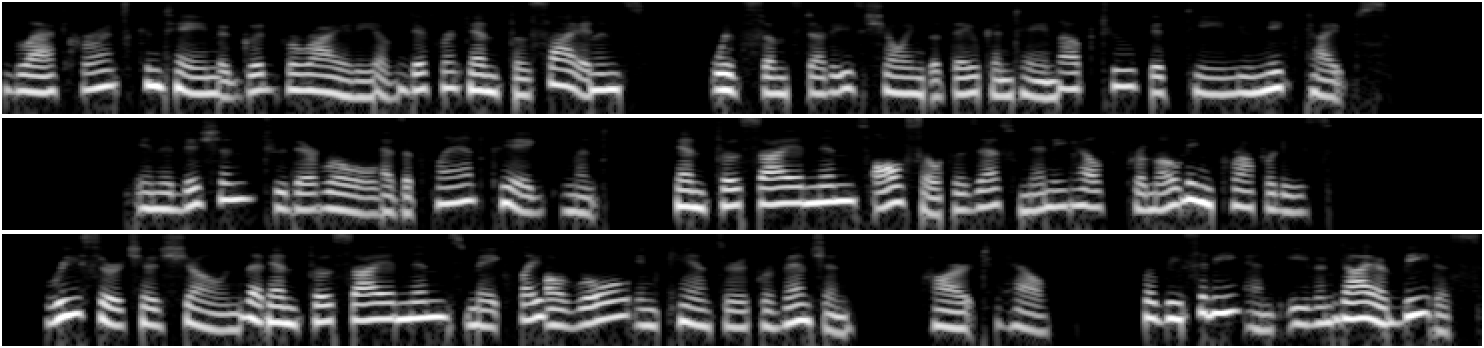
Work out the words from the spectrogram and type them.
Blackcurrants contain a good variety of different anthocyanins, with some studies showing that they contain up to 15 unique types. In addition to their role as a plant pigment, anthocyanins also possess many health-promoting properties. Research has shown that anthocyanins may play a role in cancer prevention, heart health, obesity and even diabetes.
